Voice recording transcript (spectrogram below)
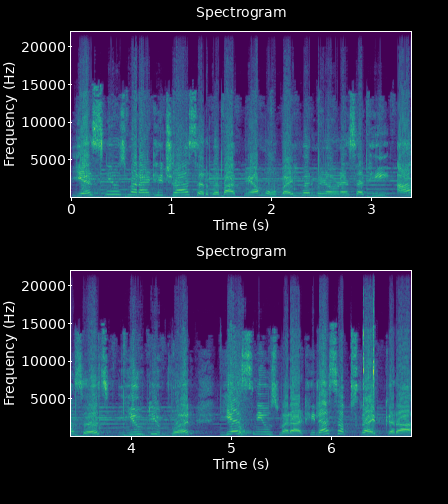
येस न्यूज मराठीच्या सर्व बातम्या मोबाईलवर मिळवण्यासाठी आजच यूट्यूबवर येस न्यूज मराठीला सबस्क्राईब करा.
